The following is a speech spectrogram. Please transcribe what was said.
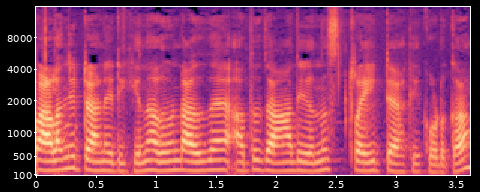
വളഞ്ഞിട്ടാണ് ഇരിക്കുന്നത്. അതുകൊണ്ട് അത് അത് ആദ്യം ഒന്ന് സ്ട്രെയിറ്റ് ആക്കി കൊടുക്കാം.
